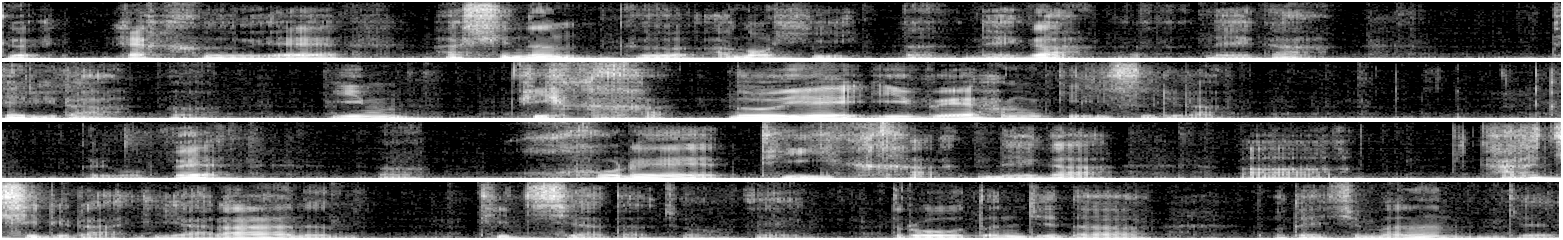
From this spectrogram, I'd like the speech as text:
그 에흐에 하시는 그 아노히 어, 내가 내가 되리라 어, 임 피하 너의 입에 함께 있으리라. 그리고 배 어, 호레 디하 내가 어, 가르치리라 야라는 티치하다죠. 예, 들어 던지다도 되지만은 이제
